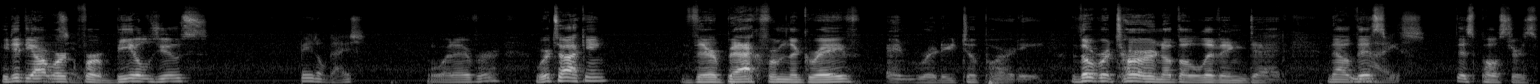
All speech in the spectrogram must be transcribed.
He did the artwork it. for Beetlejuice. Beetle guys. Whatever. We're talking. They're back from the grave and ready to party. The return of the living dead. Now this nice. this poster's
